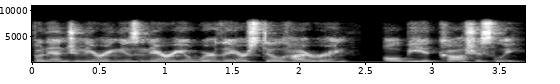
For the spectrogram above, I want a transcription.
but engineering is an area where they are still hiring, albeit cautiously.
